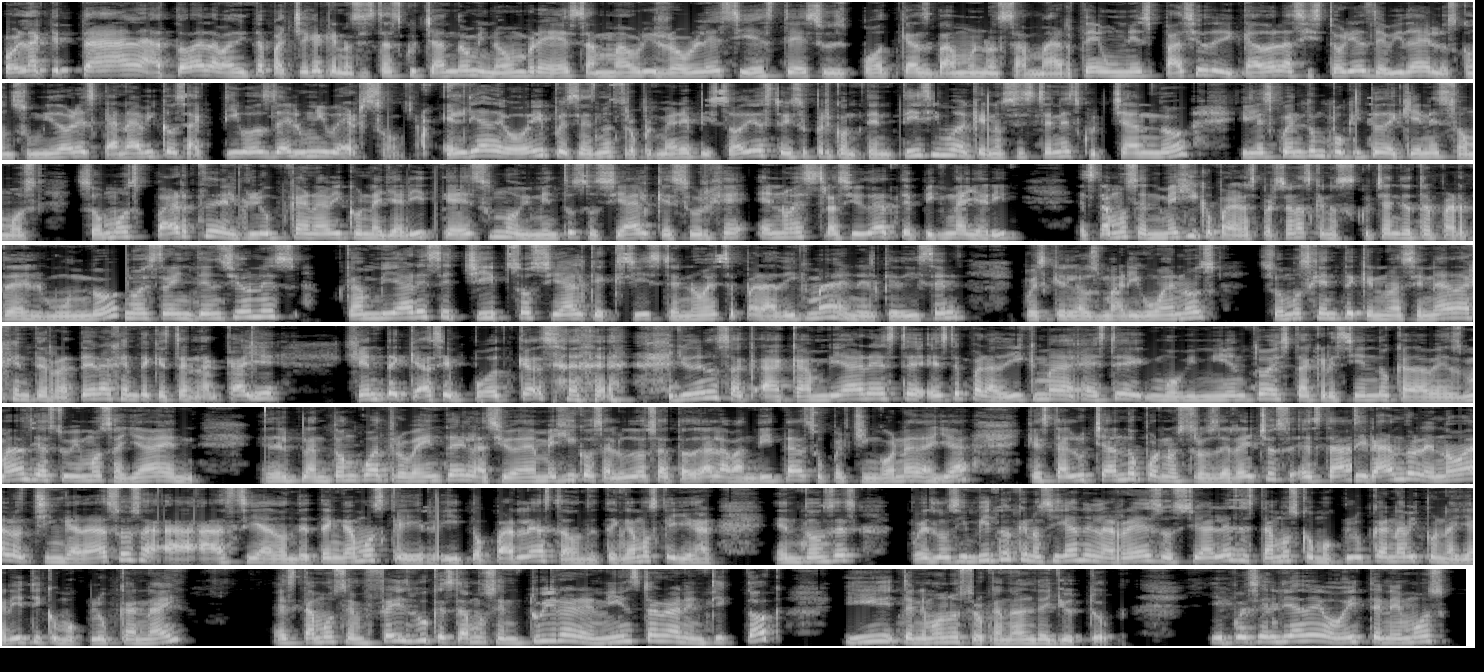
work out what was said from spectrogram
Hola, ¿qué tal? A toda la bandita pacheca que nos está escuchando, mi nombre es Amaury Robles y este es su podcast Vámonos a Marte, un espacio dedicado a las historias de vida de los consumidores canábicos activos del universo. El día de hoy, pues es nuestro primer episodio, estoy súper contentísimo de que nos estén escuchando y les cuento un poquito de quiénes somos. Somos parte del Club Canábico Nayarit, que es un movimiento social que surge en nuestra ciudad, Tepic Nayarit. Estamos en México para las personas que nos escuchan de otra parte del mundo. Nuestra intención es cambiar ese chip social que existe, ¿no? Ese paradigma en el que dicen, pues que los marihuanos somos gente que no hace nada, gente ratera, gente que está en la calle, gente que hace podcast. Ayúdenos a, cambiar este, este paradigma, este movimiento está creciendo cada vez más. Ya estuvimos allá en, en el plantón 420 en la Ciudad de México. Saludos a toda la bandita súper chingona de allá que está luchando por nuestros derechos, está tirándole, ¿no? A los chingadazos hacia donde tengamos que ir y toparle hasta donde tengamos que llegar. Entonces, pues los invito a que nos sigan en las redes sociales. Estamos como Club Canábico Nayarit y como Club Canay. Estamos en Facebook, estamos en Twitter, en Instagram, en TikTok y tenemos nuestro canal de YouTube. Y pues el día de hoy tenemos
